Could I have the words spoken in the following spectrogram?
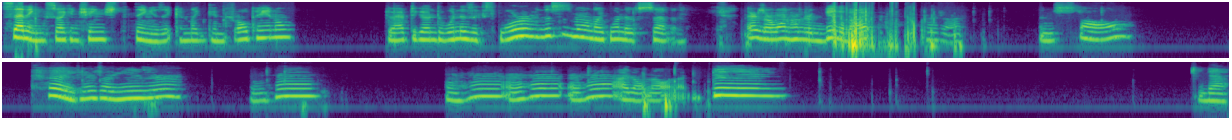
settings so I can change the thing? Is it can like control panel? Do I have to go into Windows Explorer? This is more like Windows 7. There's our 100 gigabyte. There's our install. Okay, here's our user. Mm-hmm. Mm-hmm, mm-hmm, mm-hmm. I don't know what I'm doing. Yeah,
